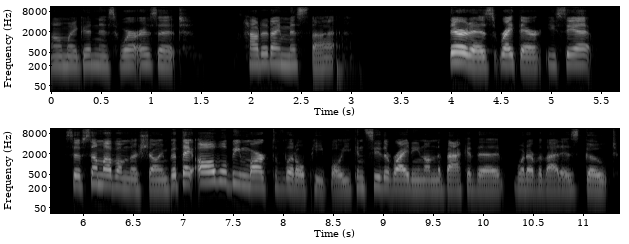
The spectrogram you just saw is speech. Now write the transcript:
Oh my goodness. Where is it? How did I miss that? There it is, right there. You see it? So some of them they're showing, but they all will be marked little people. You can see the writing on the back of the whatever that is, goat.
